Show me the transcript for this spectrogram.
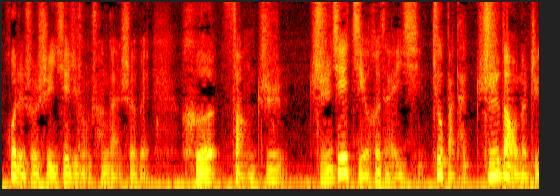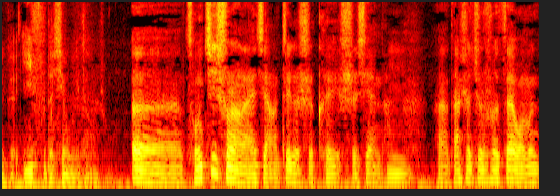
或者说是一些这种传感设备和纺织直接结合在一起，就把它织到了这个衣服的纤维当中？呃，从技术上来讲，这个是可以实现的，嗯，啊，但是就是说，在我们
